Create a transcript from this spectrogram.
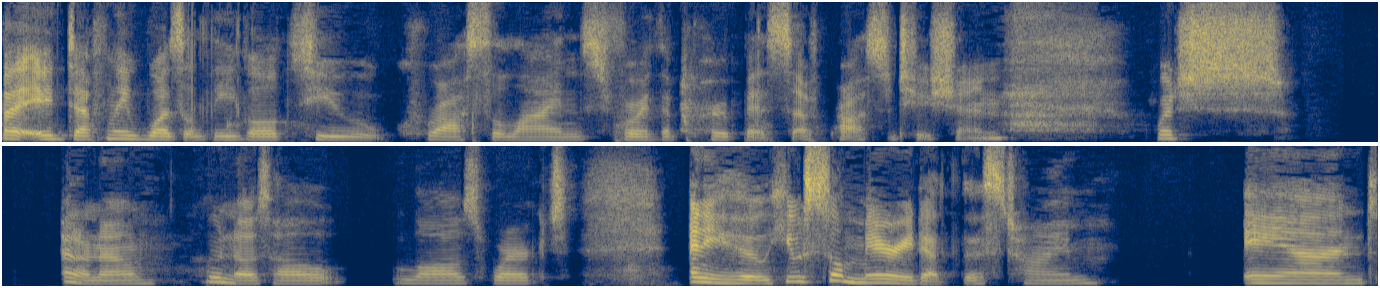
but it definitely was illegal to cross the lines for the purpose of prostitution, which I don't know. Who knows how laws worked? Anywho, he was still married at this time. And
